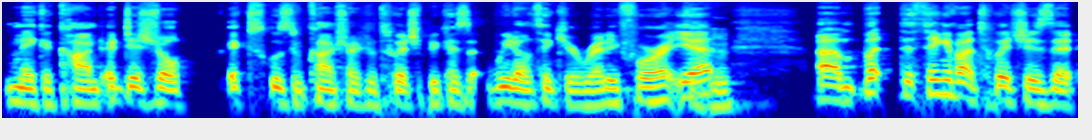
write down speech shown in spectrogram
make a, con- a digital exclusive contract with Twitch because we don't think you're ready for it yet. Mhm. Um, but the thing about Twitch is that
